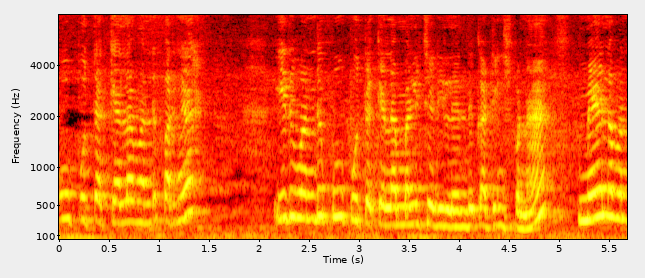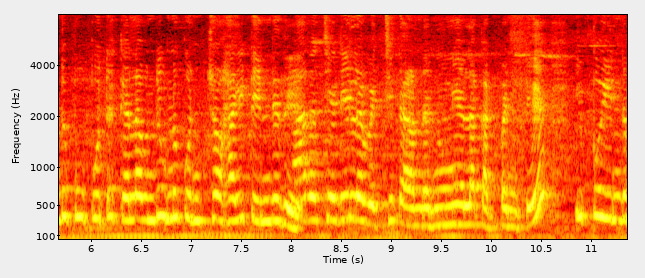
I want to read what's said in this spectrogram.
பூ பூத்த கிளை வந்து பாருங்கள் இது வந்து பூ பூத்த கிளை மல்லிச்செடியிலேருந்து கட்டிங்ஸ் பண்ணேன். மேலே வந்து பூ பூத்த கிளை வந்து இன்னும் கொஞ்சம் ஹைட் இருந்தது. அதை செடியில் வச்சுட்டேன் அந்த நுனியெல்லாம் கட் பண்ணிட்டு இப்போ இந்த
